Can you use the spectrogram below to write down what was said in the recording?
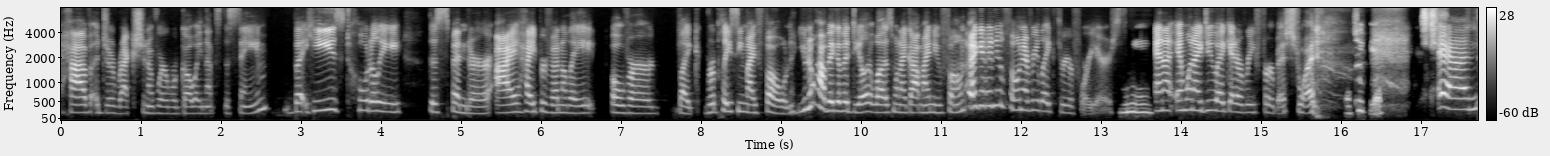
have a direction of where we're going that's the same. But he's totally the spender. I hyperventilate over like replacing my phone. You know how big of a deal it was when I got my new phone? I get a new phone every like 3 or 4 years. Mm-hmm. And I and when I do I get a refurbished one. and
